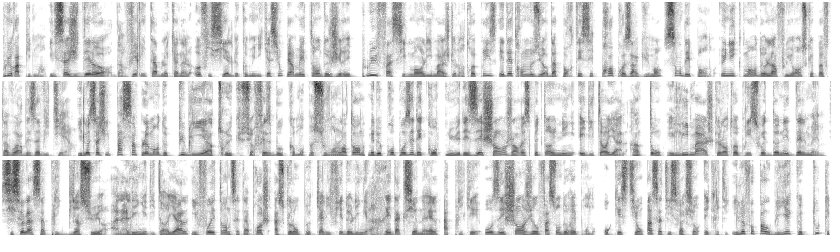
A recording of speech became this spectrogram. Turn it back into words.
plus rapidement. Il s'agit dès lors d'un véritable canal officiel de communication permettant de gérer plus facilement l'image de l'entreprise et d'être en mesure d'apporter ses propres arguments sans dépendre uniquement de l'influence que peuvent avoir des avis tiers. Il ne s'agit pas simplement de publier un truc sur Facebook comme on peut souvent l'entendre, mais de proposer des contenus et des échanges en respectant une ligne éditoriale, un ton et l'image que l'entreprise souhaite donner d'elle-même. Si cela s'applique bien sûr à la ligne éditoriale, il faut étendre cette approche à ce que l'on peut qualifier de ligne rédactionnelle appliquée aux échanges et aux façons de répondre aux questions, insatisfactions et critiques. Il ne faut pas oublier que toutes les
